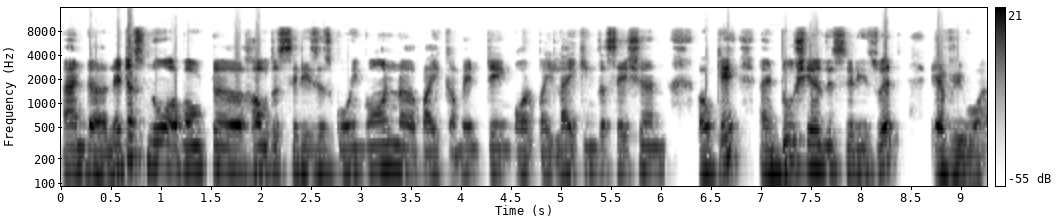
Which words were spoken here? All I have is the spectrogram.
And uh, let us know about uh, how the series is going on uh, by commenting or by liking the session. Okay and do share this series with everyone.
